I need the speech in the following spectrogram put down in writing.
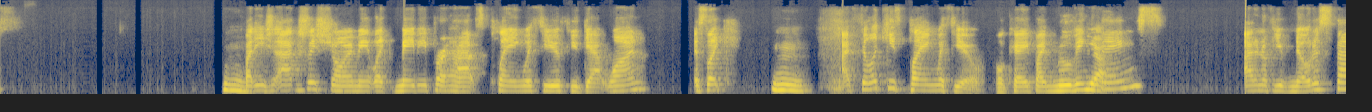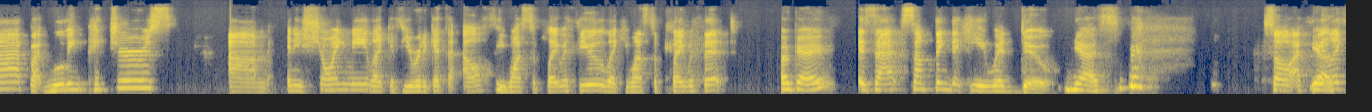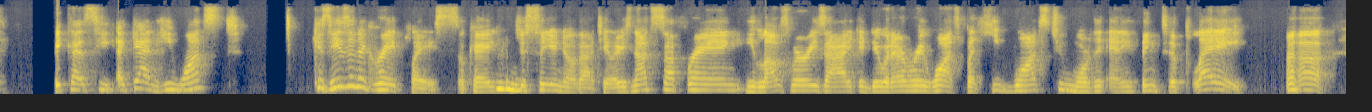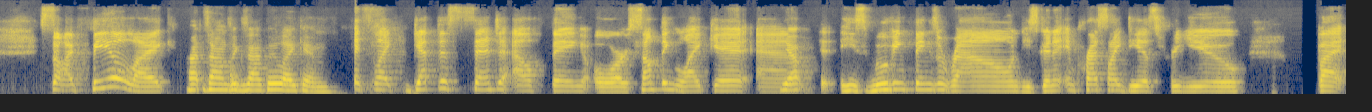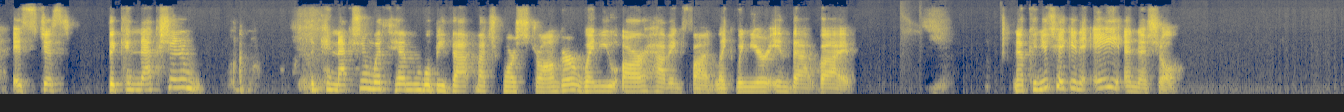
Hmm. but he's actually showing me, like, maybe perhaps playing with you if you get one. It's like Mhm. I feel like he's playing with you, okay, by moving Yeah. things. I don't know if you've noticed that, but moving pictures. Um, and he's showing me like if you were to get the elf, he wants to play with you, like he wants to play with it. Okay. Is that something that he would do? Yes. So I feel Yes. like because he again he wants because he's in a great place okay Mhm. just so you know that taylor he's not suffering he loves where he's at he can do whatever he wants but he wants to more than anything to play so i feel like That sounds exactly like him. it's like get this Santa elf thing or something like it. And Yep. he's moving things around. He's going to impress ideas for you. But it's just the connection, the connection with him will be that much more stronger when you are having fun, like when you're in that vibe. Now, can you take an A initial?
